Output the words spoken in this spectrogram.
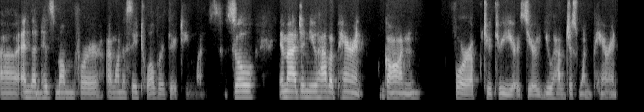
Uh, and then his mom for, I want to say 12 or 13 months. So imagine you have a parent gone for up to three years. You're, you have just one parent.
